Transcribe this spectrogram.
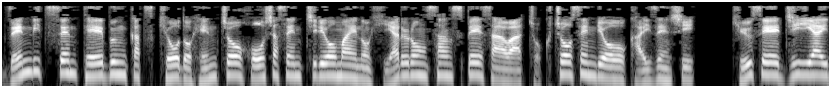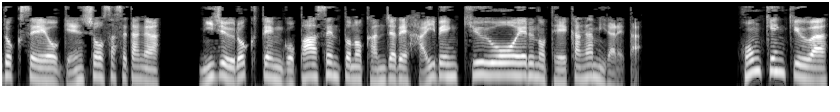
前立腺低分割強度変調放射線治療前のヒアルロン酸スペーサーは直腸線量を改善し、急性 GI 毒性を減少させたが、26.5%の患者で排便 QOL の低下が見られた。本研究は、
